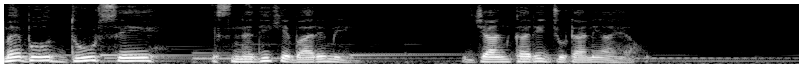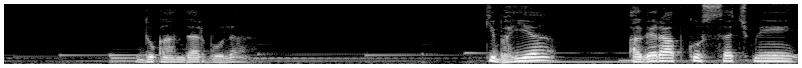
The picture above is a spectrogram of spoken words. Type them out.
मैं बहुत दूर से इस नदी के बारे में जानकारी जुटाने आया हूँ। दुकानदार बोला, कि भैया, अगर आपको सच में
